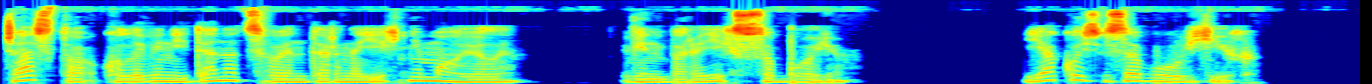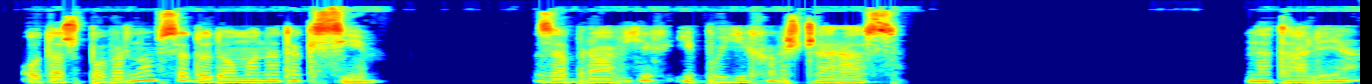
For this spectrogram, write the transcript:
Часто, коли він йде на цвинтар на їхні могили, він бере їх з собою. Якось забув їх, отож повернувся додому на таксі, забрав їх і поїхав ще раз. Наталія.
